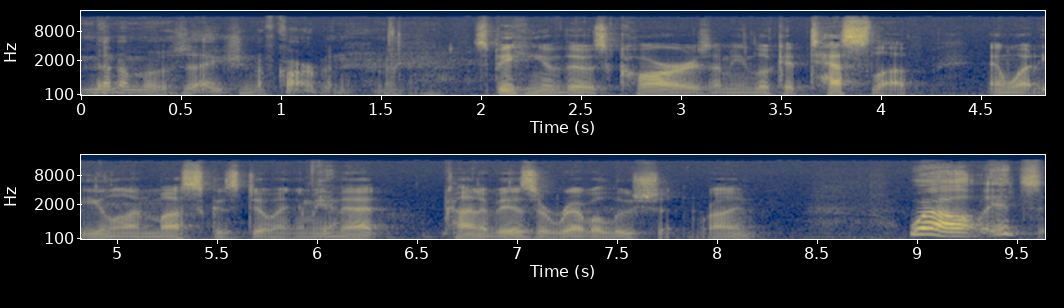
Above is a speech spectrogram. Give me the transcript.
minimization of carbon. Speaking of those cars, I mean, look at Tesla and what Elon Musk is doing. I mean, that kind of is a revolution, right? Well, it's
